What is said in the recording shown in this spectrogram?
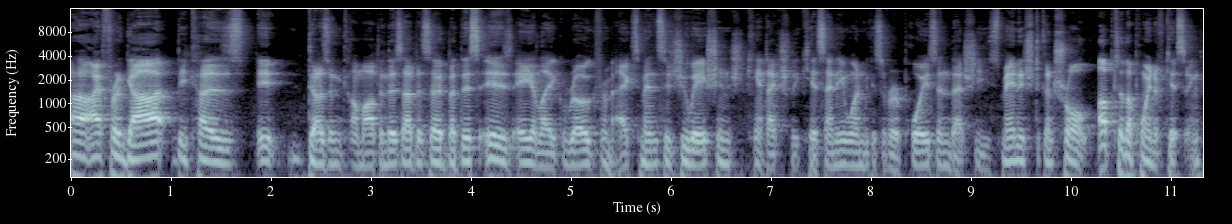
Uh, I forgot because it doesn't come up in this episode, but this is a like rogue from X Men situation. She can't actually kiss anyone because of her poison that she's managed to control up to the point of kissing.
